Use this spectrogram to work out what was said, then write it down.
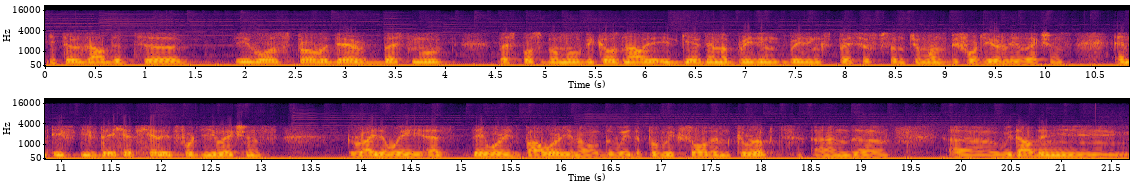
it turns out that uh, it was probably their best move, best possible move, because now it gave them a breathing breathing space of some two months before the early elections. And if if they had headed for the elections right away as they were in power, you know, the way the public saw them corrupt and uh, uh, without any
